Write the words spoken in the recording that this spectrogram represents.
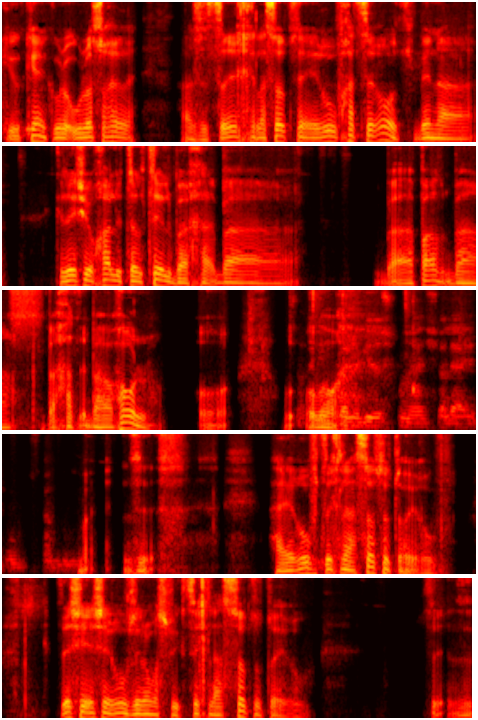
כאילו. כן, הוא, הוא לא סוחר. אז צריך לעשות עירוב חצרות בין ה... כדי שיוכל לטלטל בח... ב... בפר... ב... בח... בהול, או... או... זה... העירוב צריך לעשות אותו עירוב. זה שיש עירוב זה לא מספיק, צריך לעשות אותו עירוב. זה... זה...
